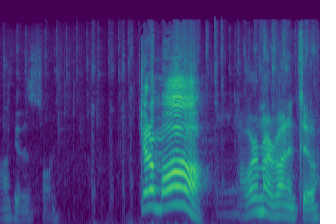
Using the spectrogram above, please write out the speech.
I'll get this one. Get them all. Oh, where am I running to?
